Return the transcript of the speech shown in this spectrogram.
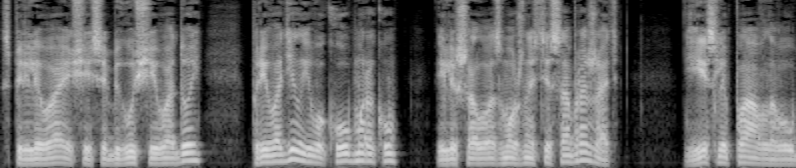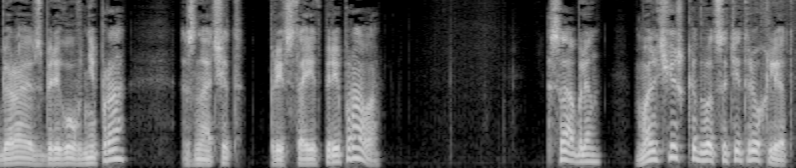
с переливающейся бегущей водой приводил его к обмороку и лишал возможности соображать. Если Павлова убирают с берегов Днепра, значит, предстоит переправа. Саблин, мальчишка 23 лет,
